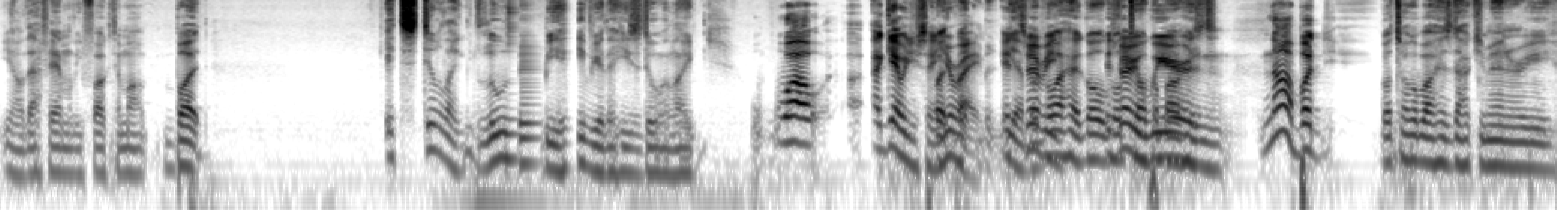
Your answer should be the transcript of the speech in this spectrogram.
you know, that family fucked him up, but it's still like loser behavior that he's doing. Like, Well, I get what you're saying. But- You're right. but- it's yeah, but very, go ahead, go- it's go very talk about his- and, no, but go talk about his documentary.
